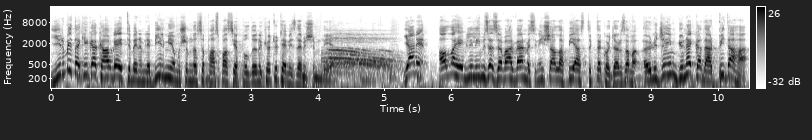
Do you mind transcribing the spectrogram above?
20 dakika kavga etti benimle. Bilmiyormuşum nasıl paspas yapıldığını, kötü temizlemişim diye. Yani Allah evliliğimize zeval vermesin. İnşallah bir yastıkta kocarız ama öleceğim güne kadar bir daha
